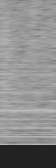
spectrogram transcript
you.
